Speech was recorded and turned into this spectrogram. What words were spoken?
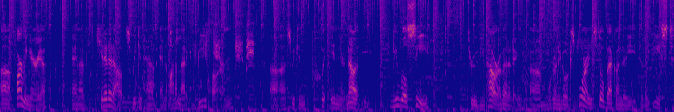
uh, farming area, and I've kitted it out so we can have an automatic bee farm. Uh, so we can put in there. Now, you will see through the power of editing, um, we're going to go exploring still back onto the to the east.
